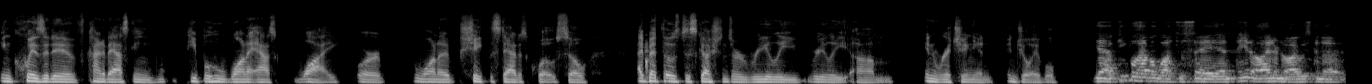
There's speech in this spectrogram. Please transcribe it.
inquisitive kind of asking people who want to ask why or who want to shake the status quo. So I bet those discussions are really really um, enriching and enjoyable. Yeah, people have a lot to say, and you know, I don't know. I was gonna,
